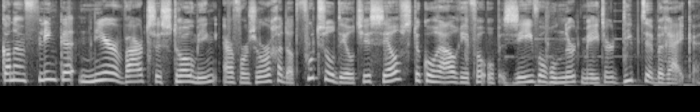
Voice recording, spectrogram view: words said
kan een flinke neerwaartse stroming ervoor zorgen dat voedseldeeltjes zelfs de koraalriffen op 700 meter diepte bereiken.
